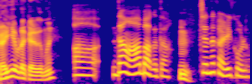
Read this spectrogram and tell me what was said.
കൈ എവിടെ കഴുകുന്നേ? ആ ദാ ആ ഭാഗത്താ. ഉം. ചെന്ന് കഴിക്കോളൂ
